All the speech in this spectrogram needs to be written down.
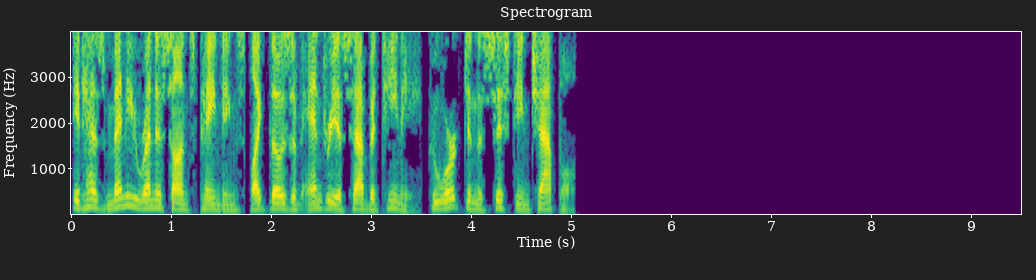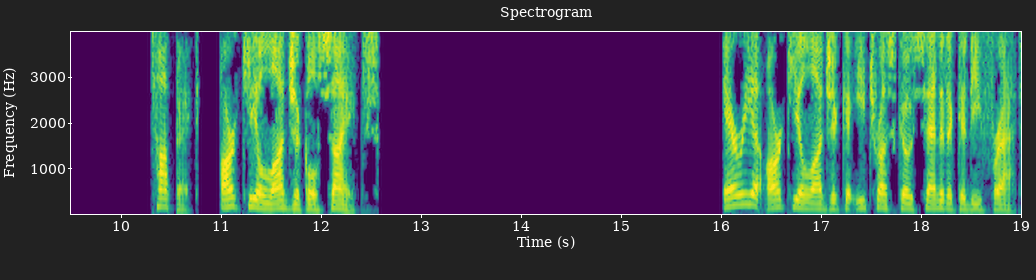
It has many Renaissance paintings like those of Andrea Sabatini, who worked in the Sistine Chapel. Topic: Archaeological sites Area Archeologica Etrusco Sannitica di Frat.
